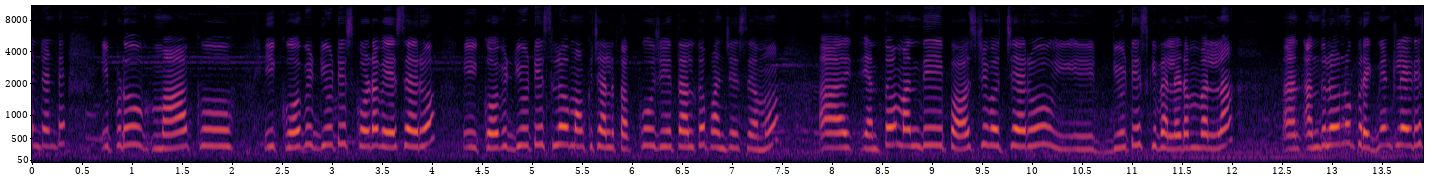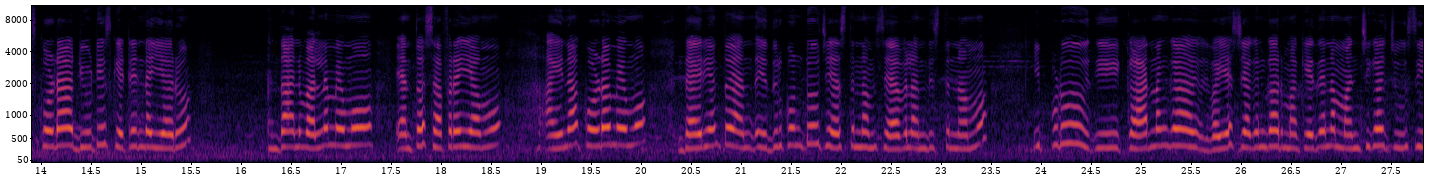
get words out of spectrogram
ఏంటంటే ఇప్పుడు మాకు ఈ కోవిడ్ డ్యూటీస్ కూడా వేశారు. ఈ కోవిడ్ డ్యూటీస్లో మాకు చాలా తక్కువ జీతాలతో పనిచేసాము ఎంతోమంది పాజిటివ్ వచ్చారు ఈ డ్యూటీస్కి వెళ్ళడం వల్ల. అందులోనూ ప్రెగ్నెంట్ లేడీస్ కూడా డ్యూటీస్కి అటెండ్ అయ్యారు. దానివల్ల మేము ఎంతో సఫర్ అయ్యాము. అయినా కూడా మేము ధైర్యంతో ఎన్- ఎదుర్కొంటూ చేస్తున్నాం సేవలు అందిస్తున్నాము. ఇప్పుడు ఈ కారణంగా వైఎస్ జగన్ గారు మాకు ఏదైనా మంచిగా చూసి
